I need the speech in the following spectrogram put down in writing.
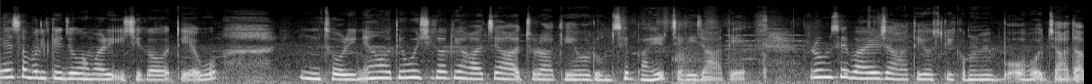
ऐसा बोल के जो हमारी इशिका होती है वो नहीं होती। वो इशिका के हाथ से हाथ चुराती है और रूम से बाहर चली जाती है। रूम से बाहर जाती है, उसकी कमर में बहुत ज़्यादा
